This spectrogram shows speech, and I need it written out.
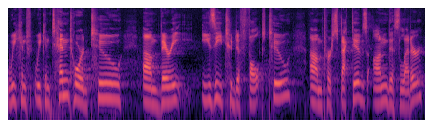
we can, we can tend toward two um, very easy to default to um, perspectives on this letter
